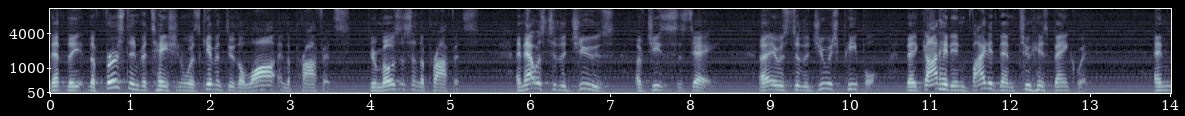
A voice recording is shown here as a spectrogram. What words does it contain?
that the, the first invitation was given through the law and the prophets, through Moses and the prophets. And that was to the Jews of Jesus' day. Uh, it was to the Jewish people that God had invited them to his banquet. And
